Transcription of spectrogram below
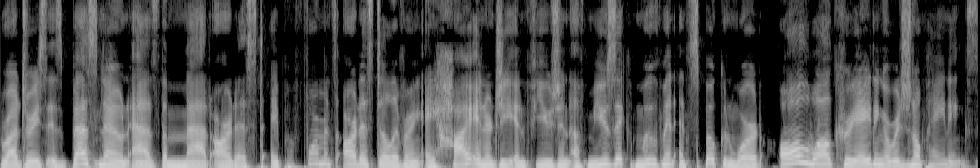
Roderice is best known as the Mad Artist, a performance artist delivering a high energy infusion of music, movement, and spoken word, all while creating original paintings.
